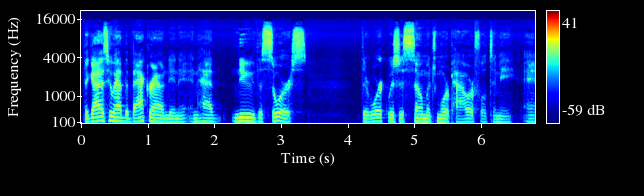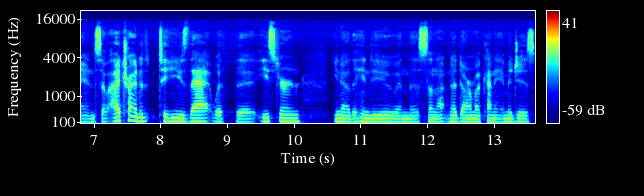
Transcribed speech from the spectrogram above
the guys who had the background in it and had knew the source their work was just so much more powerful to me and so i tried to, to use that with the eastern you know the hindu and the sanatana dharma kind of images.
